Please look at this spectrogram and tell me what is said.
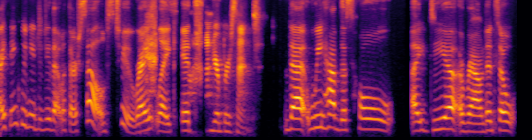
I think we need to do that with ourselves too, right? Yes, like it's 100% that we have this whole idea around and so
